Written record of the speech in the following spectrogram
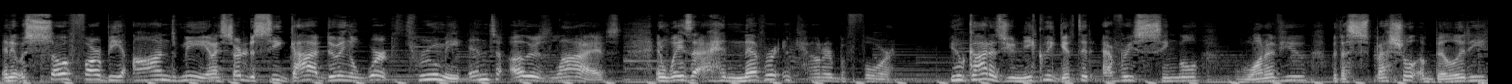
And it was so far beyond me. And I started to see God doing a work through me into others' lives in ways that I had never encountered before. You know, God has uniquely gifted every single one of you with a special ability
